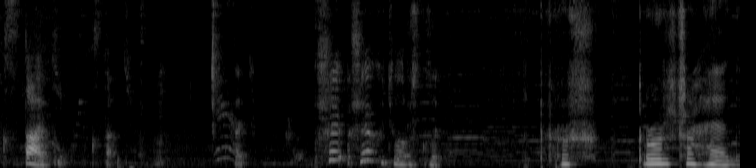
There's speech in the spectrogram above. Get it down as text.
Кстати, кстати, кстати. Що, що я хотіла розказати? Про, про шагеди.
